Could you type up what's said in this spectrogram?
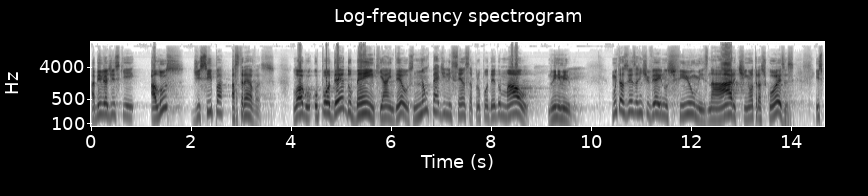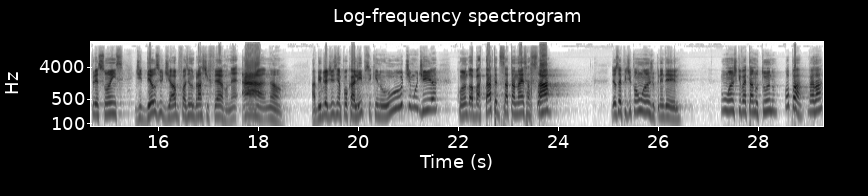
a Bíblia diz que a luz dissipa as trevas. Logo, o poder do bem que há em Deus não pede licença para o poder do mal do inimigo. Muitas vezes a gente vê aí nos filmes, na arte, em outras coisas, expressões de Deus e o diabo fazendo braço de ferro, né? Ah, não. A Bíblia diz em Apocalipse que no último dia, quando a batata de Satanás assar, Deus vai pedir para um anjo prender ele. Um anjo que vai estar no turno. Opa, vai lá.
